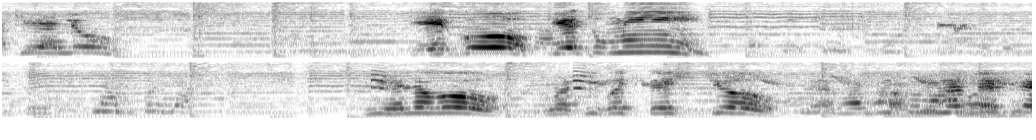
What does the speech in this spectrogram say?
এলো। কে গো কে তুমি? কি হলো গো? তোমরা কি করতে এসছো? দেখতে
